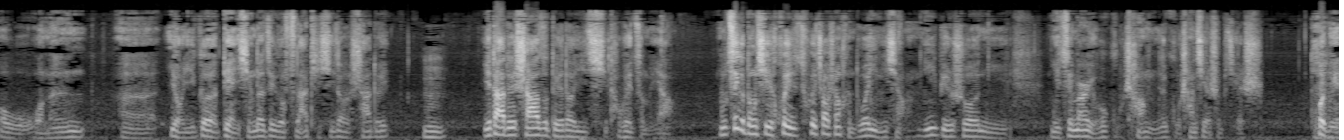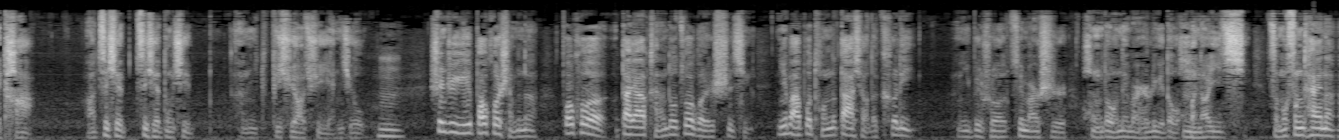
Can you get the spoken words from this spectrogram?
哦我们呃有一个典型的这个复杂体系叫做沙堆，嗯一大堆沙子堆到一起，它会怎么样？那么这个东西会会造成很多影响。你比如说你你这边有个谷仓，你的谷仓结实不结实，会不会塌啊？这些这些东西，啊，你必须要去研究。嗯甚至于包括什么呢？包括大家可能都做过的事情，你把不同的大小的颗粒，你比如说这面是红豆，那边是绿豆，混到一起，怎么分开呢？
